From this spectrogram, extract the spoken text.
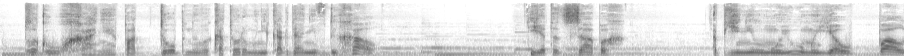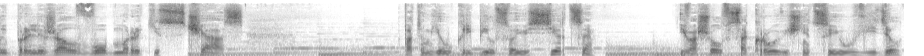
благоухание, подобного которому никогда не вдыхал. И этот запах опьянил мой ум, и я упал и пролежал в обмороке с час. Потом я укрепил свое сердце — и вошел в сокровищницу и увидел,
